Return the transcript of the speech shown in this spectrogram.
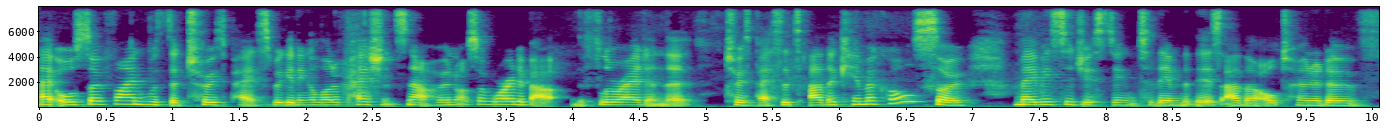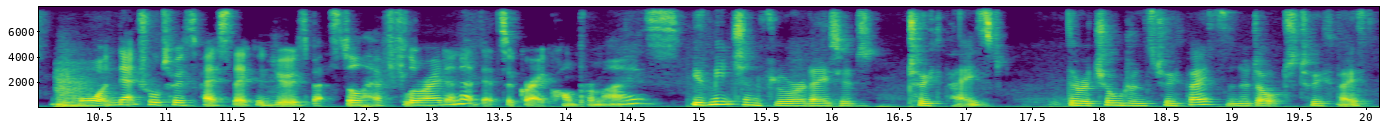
I also find with the toothpaste, we're getting a lot of patients now who are not so worried about the fluoride in the toothpaste, it's other chemicals. So maybe suggesting to them that there's other alternative, more natural toothpaste they could use but still have fluoride in it. That's a great compromise. You've mentioned fluoridated toothpaste. There are children's toothpaste and adult toothpaste.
